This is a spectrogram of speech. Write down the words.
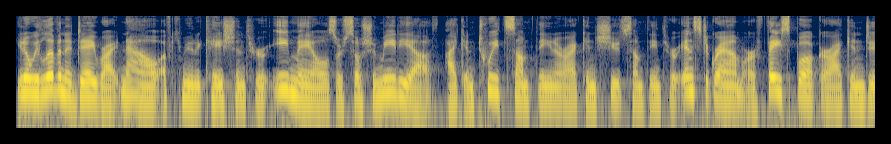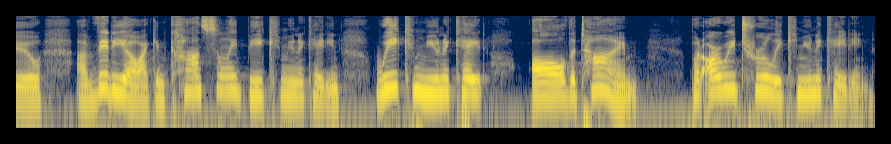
You know, we live in a day right now of communication through emails or social media. I can tweet something or I can shoot something through Instagram or Facebook or I can do a video. I can constantly be communicating. We communicate all the time, but are we truly communicating?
